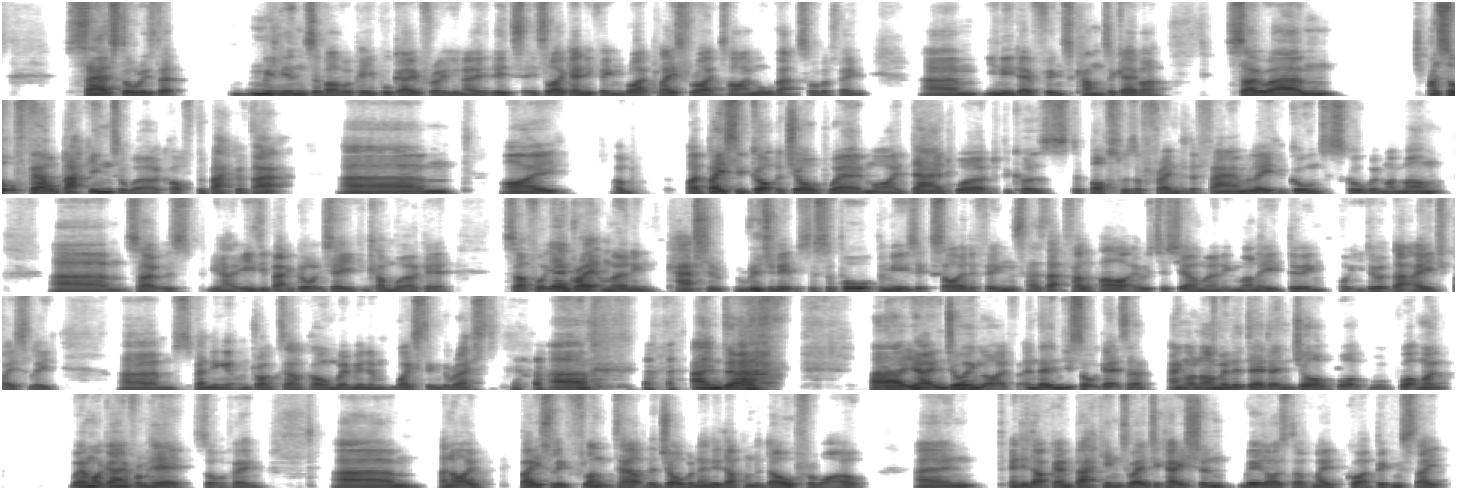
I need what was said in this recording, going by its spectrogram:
sad stories that millions of other people go through. You know, it's it's like anything, right place, right time, all that sort of thing. Um, you need everything to come together. So um, I sort of fell back into work off the back of that. Um, I, I I basically got a job where my dad worked because the boss was a friend of the family, had gone to school with my mum. Um, so it was, you know, easy backdoor. It's, yeah, you can come work here. So I thought, yeah, great. I'm earning cash. Originally, it was to support the music side of things. As that fell apart, it was just, yeah, I'm earning money doing what you do at that age, basically um, spending it on drugs, alcohol, and women, and wasting the rest, um, and uh, uh, you know, enjoying life. And then you sort of get to, hang on, I'm in a dead end job. What, what am I? Where am I going from here? Sort of thing. Um, and I basically flunked out the job and ended up on the dole for a while, and ended up going back into education. Realised I've made quite a big mistake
